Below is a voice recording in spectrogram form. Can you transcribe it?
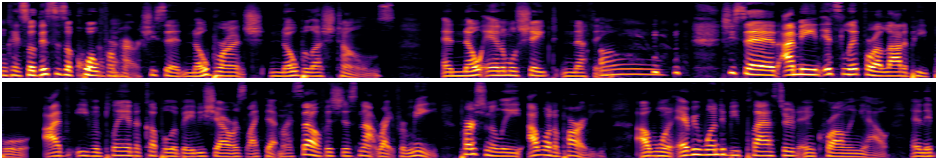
Okay, so this is a quote from her. She said, "No brunch, no blush tones, and no animal shaped nothing." Oh, She said, I mean, it's lit for a lot of people. I've even planned a couple of baby showers like that myself. It's just not right for me. Personally, I want a party. I want everyone to be plastered and crawling out. And if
